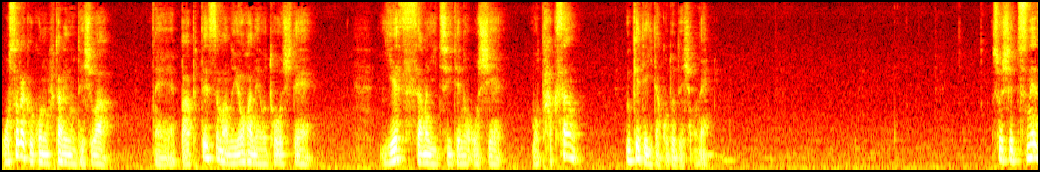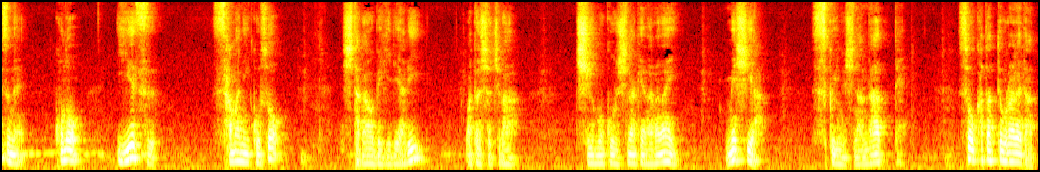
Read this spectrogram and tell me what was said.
おそらくこの2人の弟子は、えー、バプテスマのヨハネを通してイエス様についての教えもたくさん受けていたことでしょうね。そして常々このイエス様にこそ従うべきであり私たちが注目をしなきゃならないメシア救い主なんだってそう語っておられた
